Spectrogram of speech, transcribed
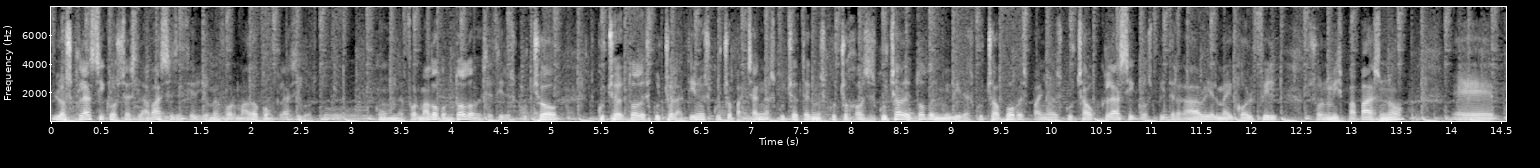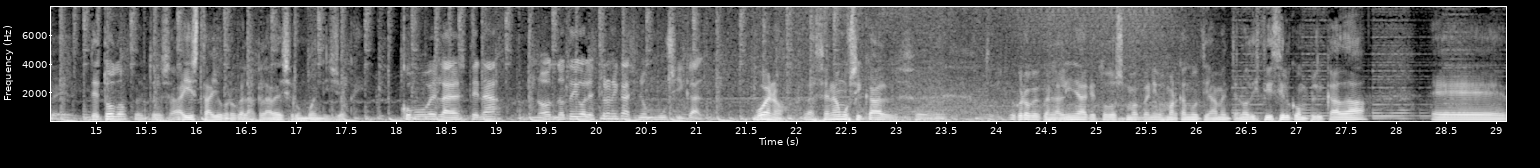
Los clásicos es la base, es decir, yo me he formado con clásicos, tú, con- me he formado con todo, es decir, escucho, escucho de todo, escucho latino, escucho pachanga, escucho techno, escucho house, he escuchado de todo en mi vida, he escuchado pop español, he escuchado clásicos, Peter Gabriel, Michael Field, son mis papás, ¿no? Eh, de todo, entonces ahí está yo creo que la clave de ser un buen disc jockey. ¿Cómo ves la escena, no, no te digo electrónica, sino musical? Bueno, la escena musical, eh, yo creo que con la línea que todos venimos marcando últimamente, ¿no? Difícil, complicada. Eh,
